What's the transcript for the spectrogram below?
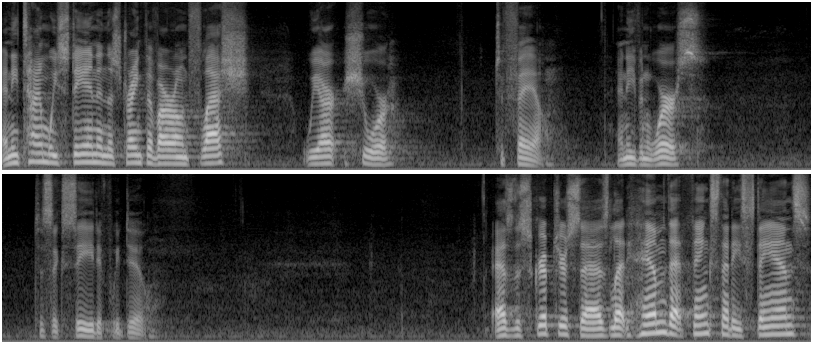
Anytime we stand in the strength of our own flesh, we are sure to fail. And even worse, to succeed if we do. As the scripture says, let him that thinks that he stands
